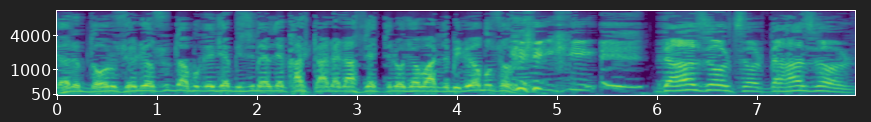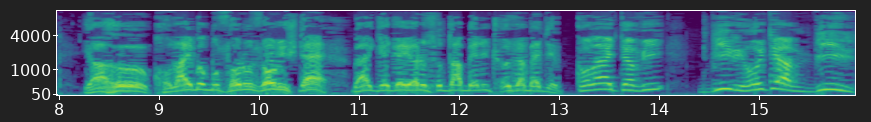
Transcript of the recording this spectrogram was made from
Canım doğru söylüyorsun da bu gece bizim evde kaç tane Nasrettin Hoca vardı biliyor musun? daha zor sor, daha zor. Yahu kolay mı bu soru zor işte. Ben gece yarısından beri çözemedim. Kolay tabii. Bir hocam bir.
